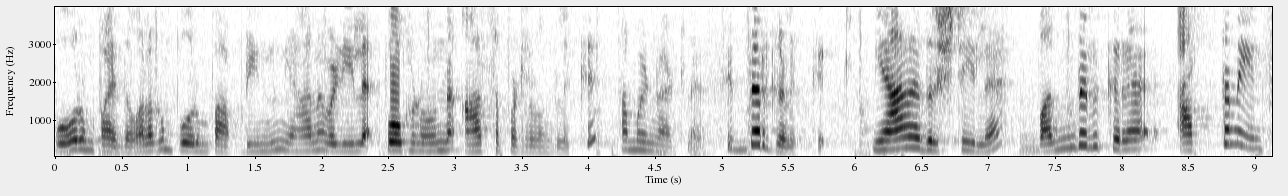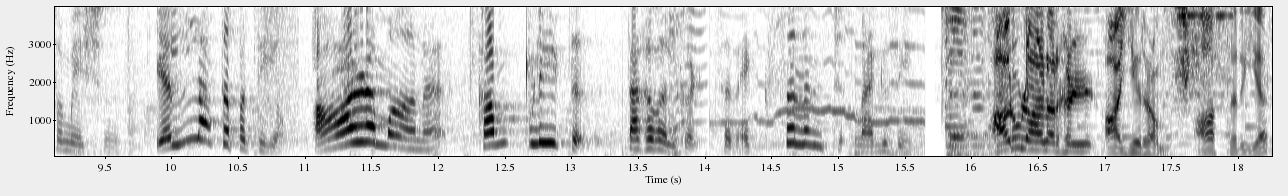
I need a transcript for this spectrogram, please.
போரும்பா இந்த உலகம் போரும்பா அப்படின்னு ஞான வழியில போகணும்னு ஆசைப்படுறவங்களுக்கு தமிழ்நாட்டுல சித்தர்களுக்கு ஞான திருஷ்டியில வந்திருக்கிற அத்தனை இன்ஃபர்மேஷன்ஸ் எல்லாத்த பத்தியும் ஆழமான கம்ப்ளீட் தகவல்கள். இட்ஸ் எக்ஸலண்ட் மேகசின் அருளாளர்கள் ஆயிரம். ஆசிரியர்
